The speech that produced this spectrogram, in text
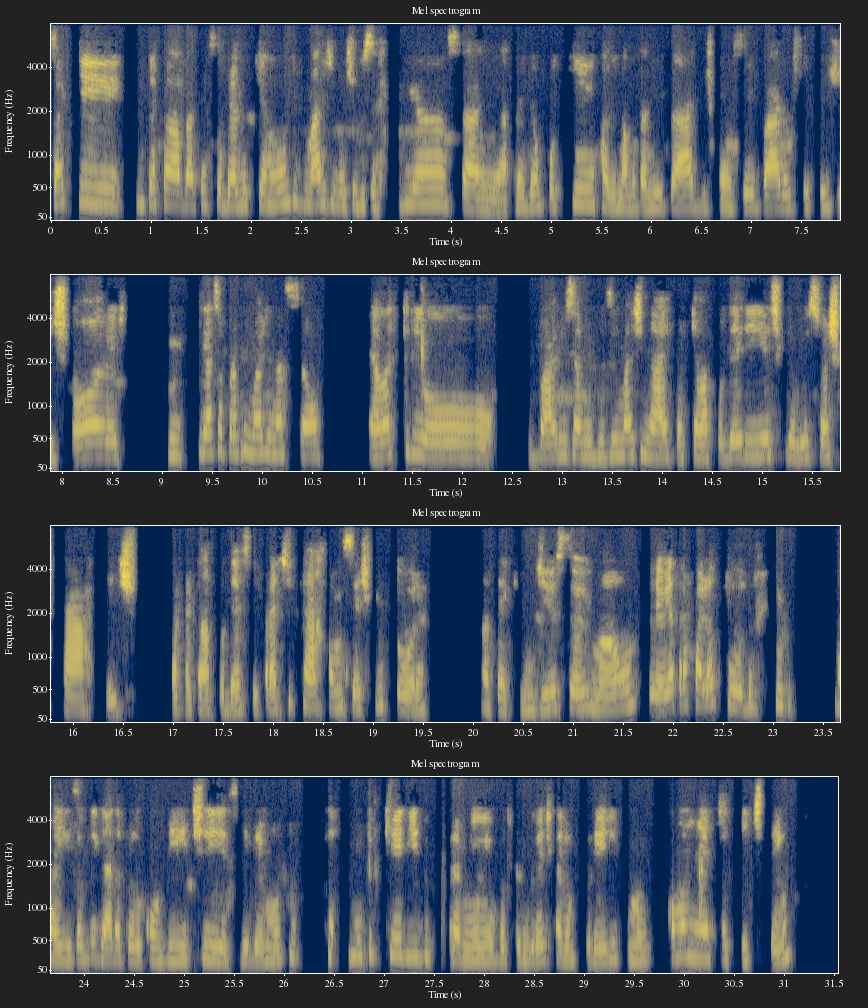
Só que com o tempo ela vai percebendo que é muito mais divertido ser criança, é aprender um pouquinho, fazer novas amizades, conhecer vários tipos de histórias e criar sua própria imaginação ela criou vários amigos imaginários para que ela poderia escrever suas cartas, para que ela pudesse praticar como ser escritora. Até que um dia o seu irmão veio e atrapalhou tudo. Mas obrigada pelo convite. Esse livro é muito, muito querido para mim. Eu vou ter um grande carinho por ele, como, como a minha tia tem.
